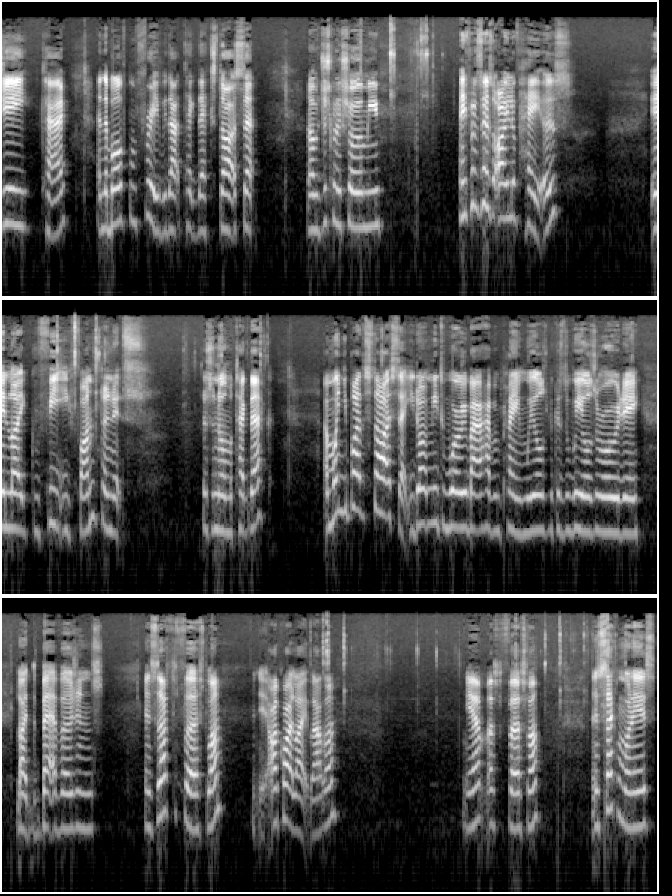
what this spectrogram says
DGK and they both come free with that Tech Deck starter set. And I'm just going to show them you. This one says I love haters in like graffiti font and it's just a normal Tech Deck. And when you buy the starter set, you don't need to worry about having plain wheels because the wheels are already like the better versions. And so that's the first one. I quite like that one. Yeah, that's the first one. And the second one is,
